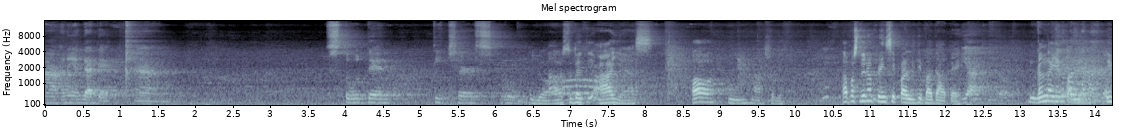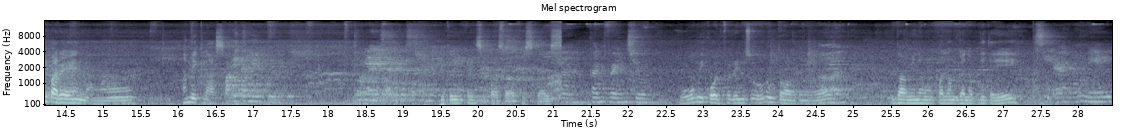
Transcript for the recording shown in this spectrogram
Ah, ano yan dati? Um, student teachers room. Yeah, student, ah, yes. Oo, hmm, actually. Tapos doon ang principal, di ba dati? Yeah, dito. Hanggang ngayon pa rin. Ayun pa rin. Ah, ah may klase. Pakita niyo yung Ito yung principal sa office, guys. Conference room. Oo, may conference. Oo, ang tara. Ang dami naman palang ganap dito eh. CR ng mail.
